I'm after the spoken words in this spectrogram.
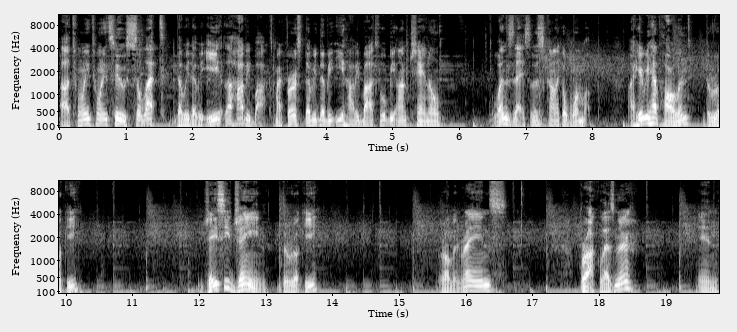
uh, 2022 Select WWE, the Hobby Box. My first WWE Hobby Box will be on channel Wednesday, so this is kind of like a warm up. Uh, here we have Harland, the rookie. Jacy Jayne, the rookie. Roman Reigns. Brock Lesnar in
